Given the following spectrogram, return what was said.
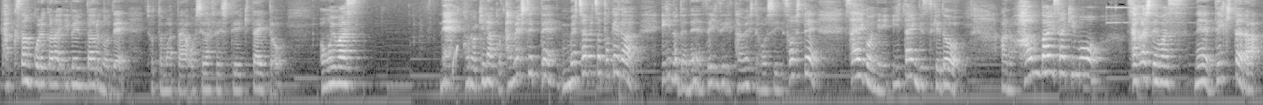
たくさんこれからイベントあるのでちょっとまたお知らせしていきたいと思います。ね、このきな粉試してってめちゃめちゃ溶けがいいのでねぜひぜひ試してほしい。そして最後に言いたいんですけどあの販売先も探してます。ねできたら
